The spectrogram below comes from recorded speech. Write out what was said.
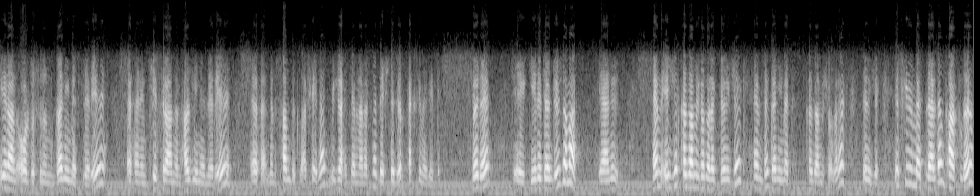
İran ordusunun ganimetleri, efendim Kisra'nın hazineleri, efendim sandıklar, şeyler mücahitlerin arasında beşte dört taksim edildi. Böyle e, geri döndüğü zaman yani hem ecir kazanmış olarak dönecek hem de ganimet kazanmış olarak dönecek. Eski ümmetlerden farklı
